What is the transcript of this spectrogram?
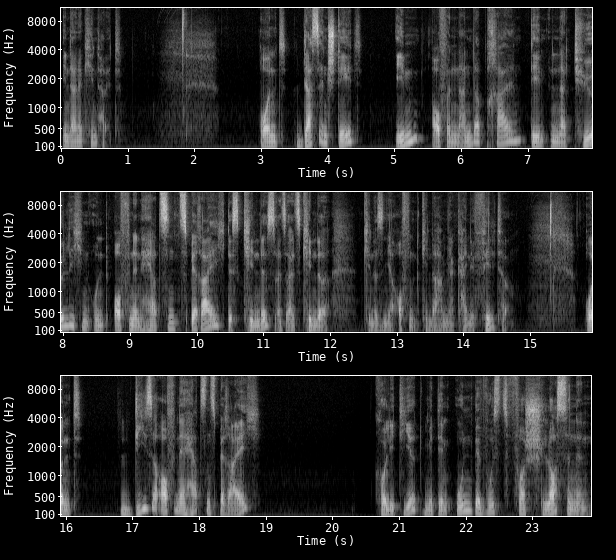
in deiner Kindheit. Und das entsteht im Aufeinanderprallen, dem natürlichen und offenen Herzensbereich des Kindes, also als Kinder Kinder sind ja offen, Kinder haben ja keine Filter. Und dieser offene Herzensbereich kollidiert mit dem unbewusst verschlossenen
